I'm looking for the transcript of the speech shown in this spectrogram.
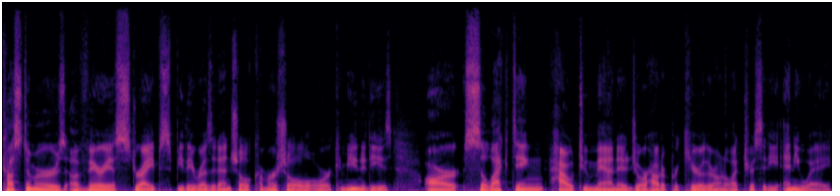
customers of various stripes, be they residential, commercial, or communities, are selecting how to manage or how to procure their own electricity anyway.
